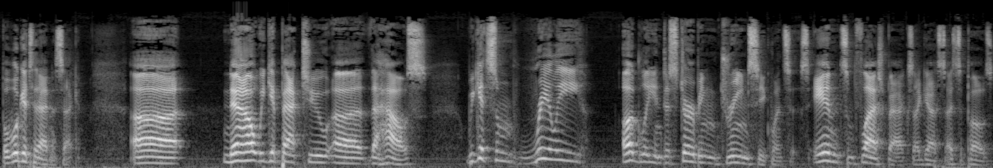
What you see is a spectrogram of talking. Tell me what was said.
but we'll get to that in a second. Uh, now we get back to uh, the house. We get some really ugly and disturbing dream sequences and some flashbacks, I guess, I suppose.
